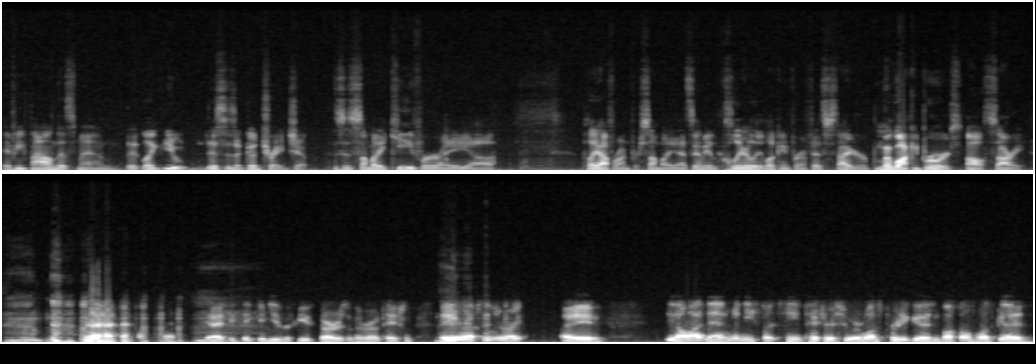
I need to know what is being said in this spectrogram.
If he found this man, it, like you, this is a good trade chip. This is somebody key for a uh, playoff run for somebody that's going to be clearly looking for a fifth starter. Milwaukee Brewers. Oh, sorry. yeah, I think they could use a few starters in the rotation. Hey, you're absolutely right. I mean, you know what, man? When you start seeing pitchers who were once pretty good, and Buchholz was good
